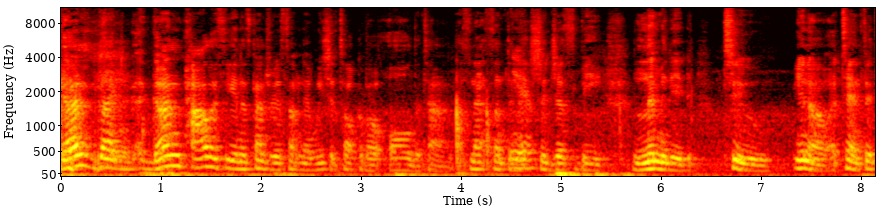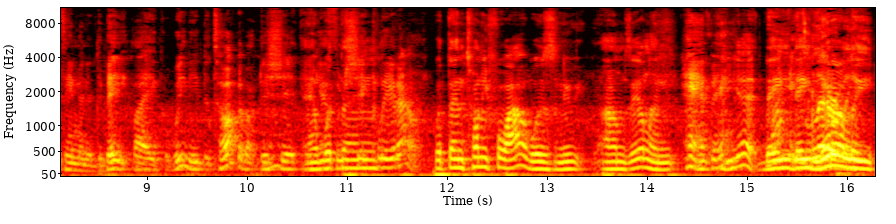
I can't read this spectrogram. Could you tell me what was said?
gun like gun policy in this country is something that we should talk about all the time it's not something Yeah. that should just be limited to you know a 10 15 minute debate like we need to talk about this shit and, And get some shit cleared out Within 24 hours, New um, Zealand Happened. Yeah, they Right. they Literally. literally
